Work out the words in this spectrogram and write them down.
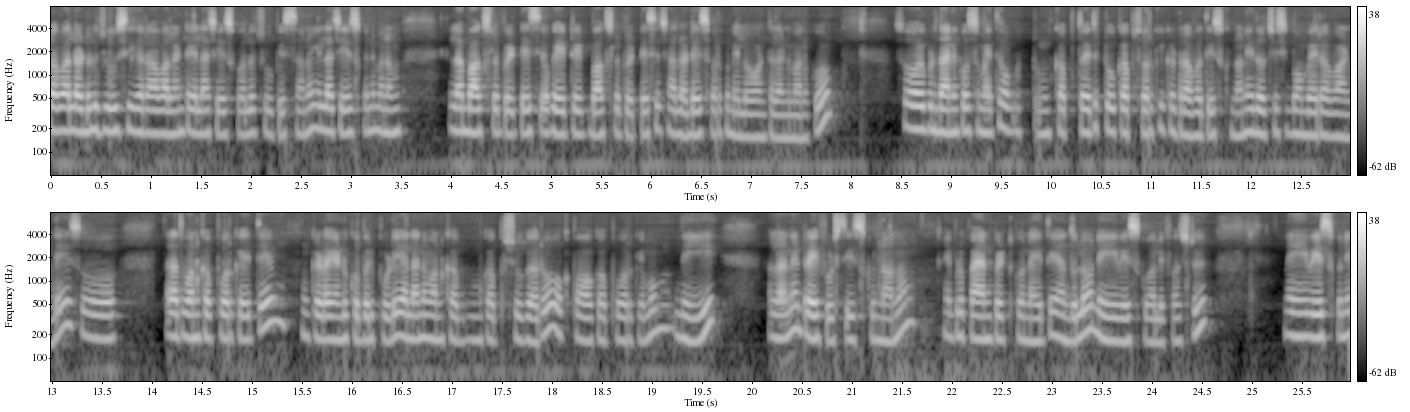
రవ్వ లడ్డులు జ్యూసీగా రావాలంటే ఎలా చేసుకోవాలో చూపిస్తాను. ఇలా చేసుకుని మనం ఇలా బాక్స్లో పెట్టేసి ఒక ఎయిట్ ఎయిట్ బాక్స్లో పెట్టేసి చాలా డేస్ వరకు నిల్వ ఉంటుందండి మనకు. సో ఇప్పుడు దానికోసం అయితే ఒక కప్తో అయితే టూ కప్స్ వరకు ఇక్కడ రవ్వ తీసుకున్నాను. ఇది వచ్చేసి బొంబాయి రవ్వ అండి. సో తర్వాత వన్ కప్ వరకు అయితే ఇక్కడ ఎండు కొబ్బరి పొడి అలానే వన్ కప్ కప్ షుగరు ఒక పావు కప్ వరకు ఏమో నెయ్యి అలానే డ్రై ఫ్రూట్స్ తీసుకున్నాను. ఇప్పుడు ప్యాన్ పెట్టుకుని అయితే అందులో నెయ్యి వేసుకోవాలి ఫస్ట్. నెయ్యి వేసుకుని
